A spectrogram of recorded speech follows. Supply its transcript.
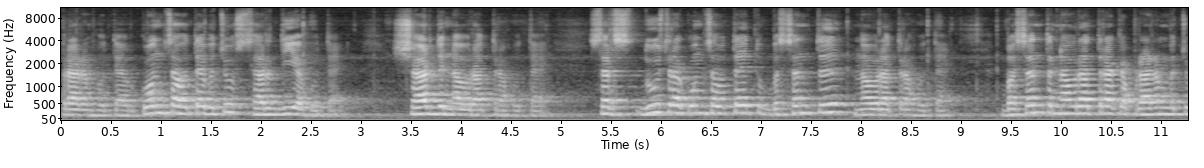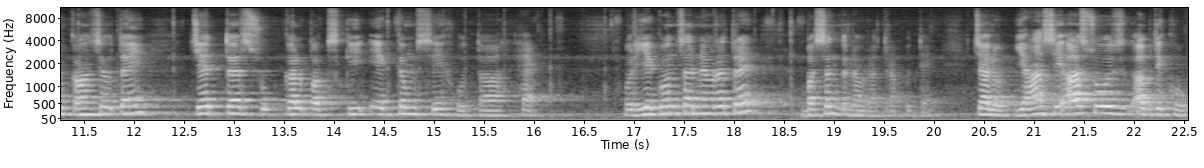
प्रारंभ होता है। और कौन सा होता है बच्चों? सर्दिया होता है। शरद नवरात्रा होता है। सर, दूसरा कौन सा होता है? तो बसंत नवरात्रा होता है। बसंत नवरात्रा का प्रारंभ बच्चों कहाँ से होता है? चैत्र शुक्ल पक्ष की एकम से होता है। और ये कौन सा नवरात्र है? बसंत नवरात्रा होता है। चलो, यहाँ से आसो, अब देखो,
